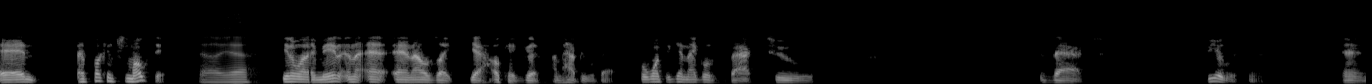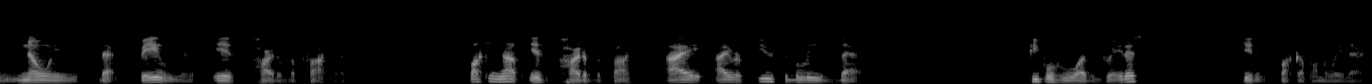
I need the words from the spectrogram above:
And I fucking smoked it. Oh yeah. You know what I mean? And I- and I was like, yeah, okay, good. I'm happy with that. But once again, that goes back to that fearlessness and knowing that failure is part of the process. fucking up is part of the process. I I refuse to believe that people who are the greatest didn't fuck up on the way there.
